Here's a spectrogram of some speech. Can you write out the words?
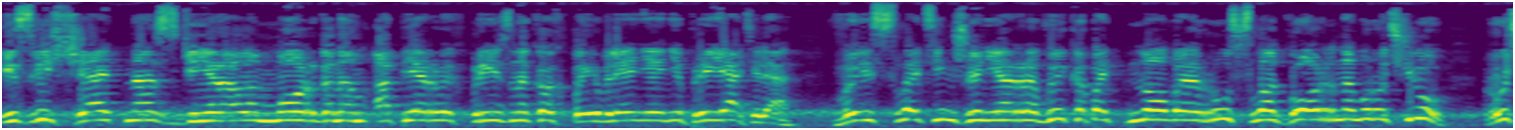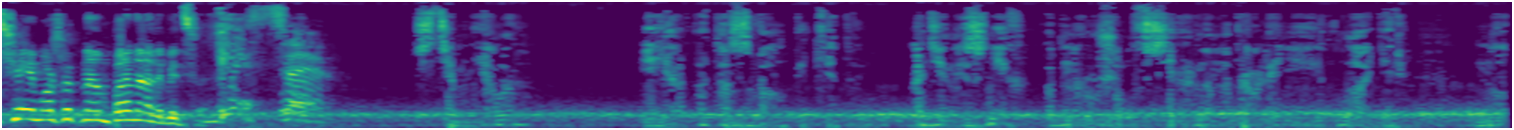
Извещать нас с генералом Морганом о первых признаках появления неприятеля! Выслать инженера выкопать новое русло горному ручью! Ручей может нам понадобиться! Есть, сэр! Стемнело, и я отозвал пикеты. Один из них обнаружил в северном направлении лагерь, но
